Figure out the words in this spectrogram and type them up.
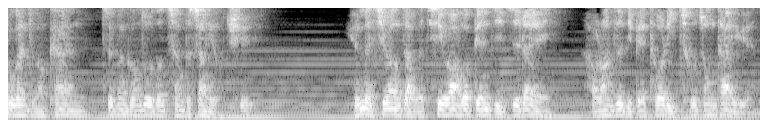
不管怎么看，这份工作都称不上有趣。原本希望找个企划或编辑之类，好让自己别脱离初衷太远，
